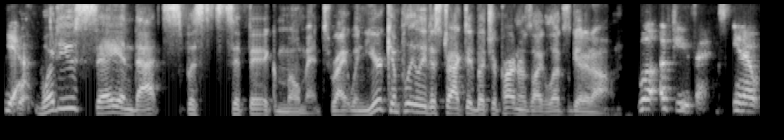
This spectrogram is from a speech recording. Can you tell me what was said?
Yeah. What do you say in that specific moment, right? When you're completely distracted, but your partner's like, let's get it on? Well, a few things. You know,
